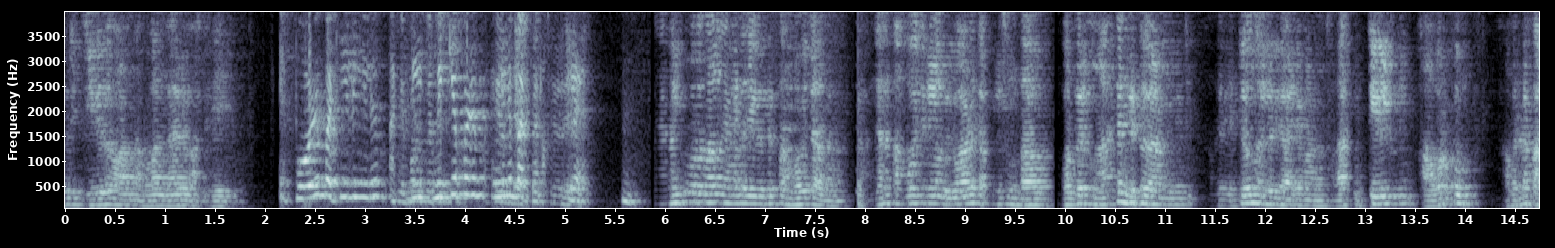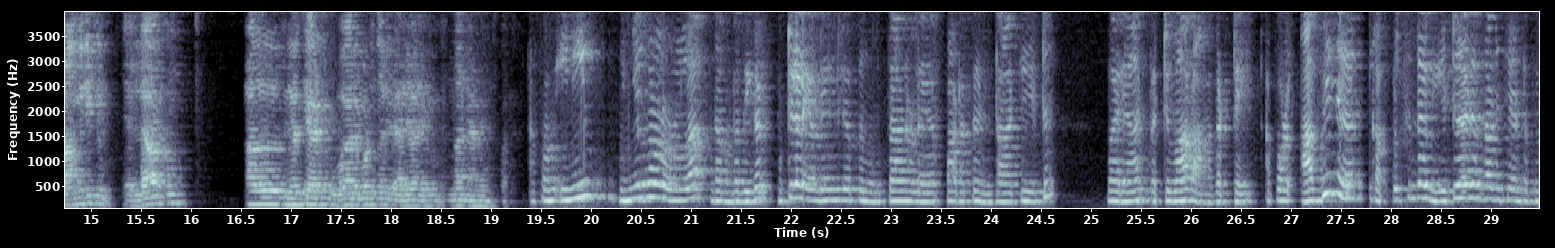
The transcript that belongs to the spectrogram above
ഒരു ജീവിതമാണ് നമ്മൾ എല്ലാവരും ആഗ്രഹിക്കുന്നത്. എപ്പോഴും പറ്റിയില്ലെങ്കിലും മിക്കപ്പോഴും ഞങ്ങൾക്ക് കുറേ നാൾ ഞങ്ങളുടെ ജീവിതത്തിൽ സംഭവിച്ചതാണ്. അങ്ങനെ സംഭവിച്ചിട്ടുള്ള ഒരുപാട് കപ്പിൾസ് ഉണ്ടാവും. അവർക്കൊരു മാറ്റം കിട്ടുകയാണെങ്കിൽ അത് ഏറ്റവും നല്ലൊരു കാര്യമാണ്. അത് ആ കുട്ടികൾക്കും അവർക്കും അവരുടെ ഫാമിലിക്കും എല്ലാവർക്കും അത് തീർച്ചയായിട്ടും ഉപകാരപ്പെടുന്ന ഒരു കാര്യമായിരിക്കും എന്നാണ് തന്നെയാണ് എനിക്ക് പറയുന്നത് അപ്പം ഇനിയും കുഞ്ഞുങ്ങളുള്ള ദമ്പതികൾ കുട്ടികളെ എവിടെയെങ്കിലും ഒക്കെ നിർത്താനുള്ള ഏർപ്പാടൊക്കെ ഉണ്ടാക്കിയിട്ട് വരാൻ പറ്റുമാറാകട്ടെ. അപ്പോൾ അതിന് കപ്പിൾസിന്റെ വീട്ടുകാരെന്താണ് ചെയ്യേണ്ടത്?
